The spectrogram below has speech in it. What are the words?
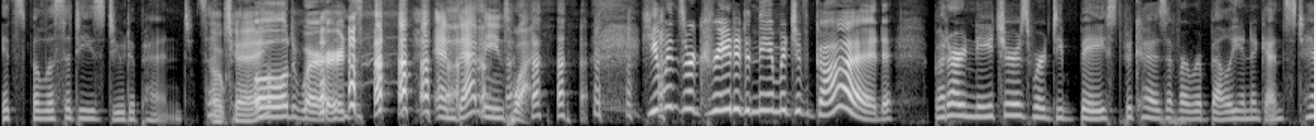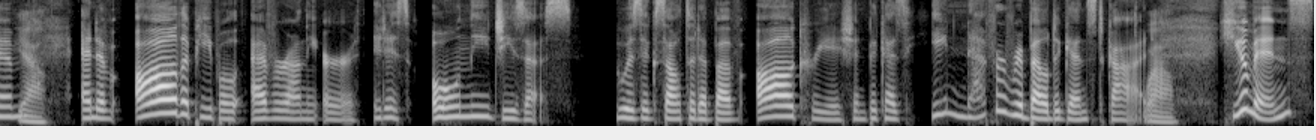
its felicities do depend. Such Okay. old words. And that means what? Humans were created in the image of God, but our natures were debased because of our rebellion against Him. Yeah. And of all the people ever on the earth, it is only Jesus who is exalted above all creation because he never rebelled against God. Wow. Humans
